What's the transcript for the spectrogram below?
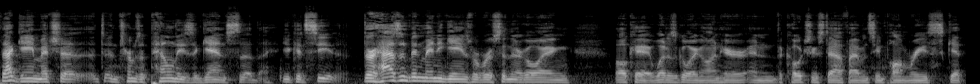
that game, Mitch, uh, in terms of penalties against, uh, you could see there hasn't been many games where we're sitting there going, okay, what is going on here? And the coaching staff, I haven't seen Paul Maurice get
